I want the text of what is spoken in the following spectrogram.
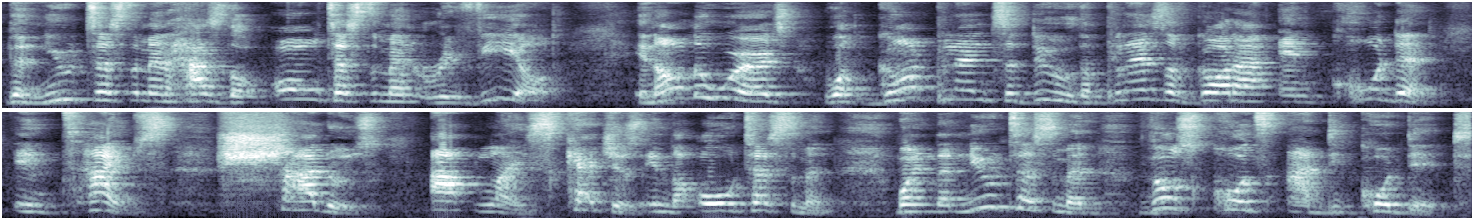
The New Testament has the Old Testament revealed. In other words, what God planned to do, the plans of God are encoded in types, shadows, outlines, sketches in the Old Testament. But in the New Testament, those codes are decoded.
